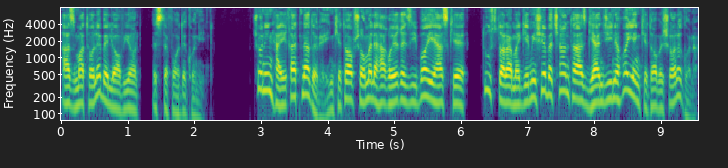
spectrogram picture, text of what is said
از مطالب لاویان استفاده کنید. چون این حقیقت نداره. این کتاب شامل حقایق زیبایی هست که دوست دارم اگه میشه به چند تا از گنجینه های این کتاب اشاره کنم.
